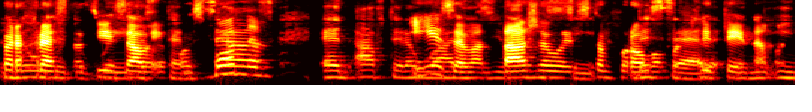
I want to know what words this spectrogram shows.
перехресно зв'язали його з водним і завантажили стовбуровими клітинами.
